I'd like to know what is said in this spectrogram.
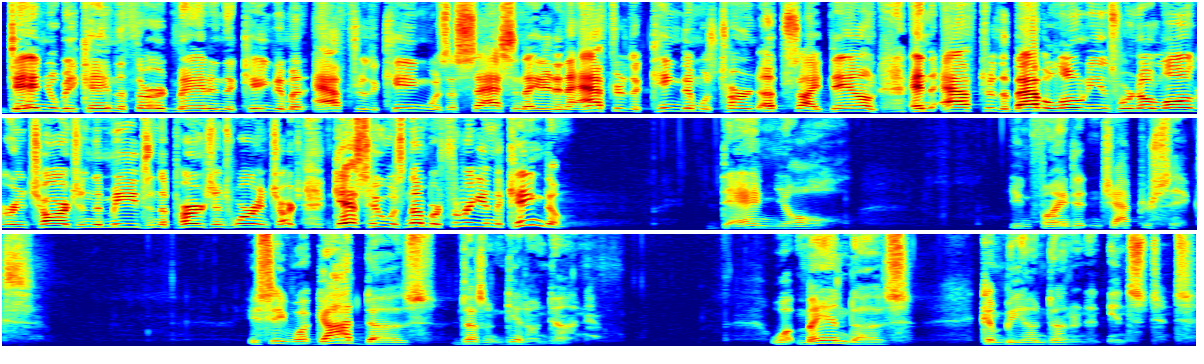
Daniel became the third man in the kingdom, and after the king was assassinated, and after the kingdom was turned upside down, and after the Babylonians were no longer in charge, and the Medes and the Persians were in charge, guess who was number three in the kingdom? Daniel. You can find it in chapter 6. You see, what God does doesn't get undone. What man does can be undone in an instant.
